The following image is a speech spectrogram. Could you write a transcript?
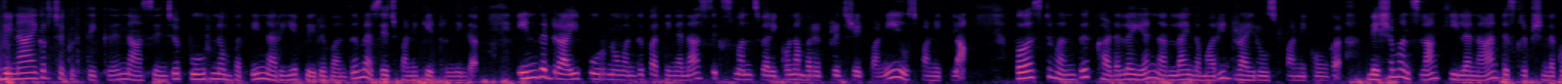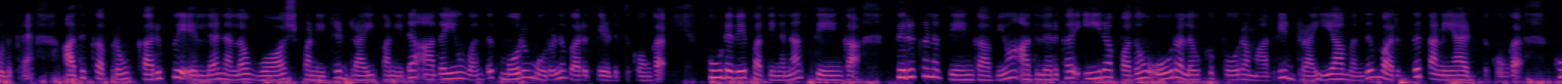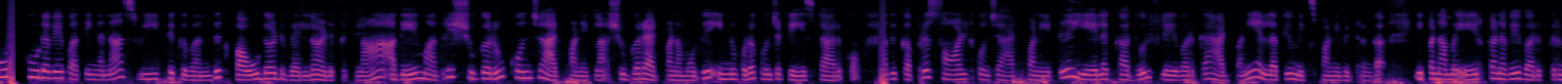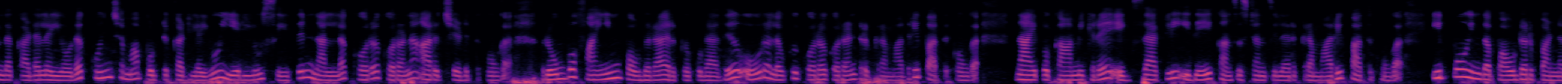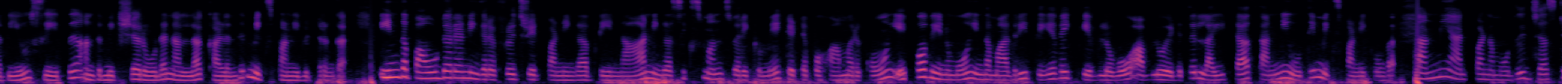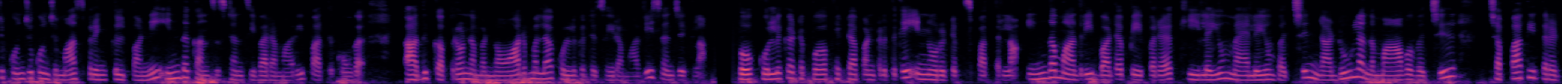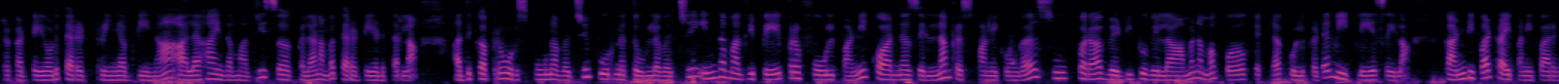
விநாயகர் சதுர்த்திக்கு நான் செஞ்ச பூர்ணம் பற்றி நிறைய பேர் வந்து மெசேஜ் பண்ணி கேட்டிருந்தீங்க. இந்த ட்ரை பூர்ணம் வந்து பார்த்திங்கன்னா சிக்ஸ் மந்த்ஸ் வரைக்கும் நம்ம ரெஃப்ரிஜரேட் பண்ணி யூஸ் பண்ணிக்கலாம். ஃபர்ஸ்ட்டு வந்து கடலையை நல்லா இந்த மாதிரி ட்ரை ரோஸ்ட் பண்ணிக்கோங்க. மெஷர்மெண்ட்ஸ்லாம் கீழே நான் டிஸ்கிரிப்ஷனில் கொடுக்குறேன். அதுக்கப்புறம் கருப்பு எல்லை நல்லா வாஷ் பண்ணிவிட்டு ட்ரை பண்ணிவிட்டு அதையும் வந்து மொறு மொறுன்னு வறுத்து எடுத்துக்கோங்க. கூடவே பார்த்திங்கன்னா தேங்காய். திருக்கின தேங்காவையும் அதில் இருக்க ஈரப்பதம் ஓரளவுக்கு போகிற மாதிரி ட்ரையாக வந்து வறுத்து தனியாக எடுத்துக்கோங்க. கூ கூடவே பார்த்திங்கன்னா ஸ்வீட்டுக்கு வந்து பவுடர்டு வெல்லம் எடுத்துக்கலாம். அதே மாதிரி சுகரும் கொஞ்சம் ஆட் பண்ணிக்கலாம். சுகர் ஆட் பண்ணும்போது இன்னும் கூட கொஞ்சம் டேஸ்ட்டாக இருக்கும். அதுக்கப்புறம் சால்ட் கொஞ்சம் ஆட் பண்ணிவிட்டு ஏலக்காய் தூள் ஃப்ளேவருக்கு ஆட் பண்ணி எல்லாத்தையும் மிக்ஸ் பண்ணி விட்டுருங்க. இப்போ நம்ம ஏற்கனவே வறுத்திருந்த கடலையோட கொஞ்சமாக பொட்டுக்கடலையும் எள்ளும் சேர்த்து நல்லா கொர கொரன்னு அரைச்சி எடுத்துக்கோங்க. ரொம்ப ஃபைன் பவுடராக இருக்கக்கூடாது. ஓரளவுக்கு கொர கொரன்னு இருக்கிற மாதிரி பார்த்துக்கோங்க. நான் இப்போ காமிக்கிற எக்ஸாக்ட்லி இதே கன்சிஸ்டன்சியில் இருக்கிற மாதிரி பார்த்துக்கோங்க. இப்போது இந்த பவுடர் பண்ணதையும் சேர்த்து அந்த மிக்சரோட நல்லா கலந்து மிக்ஸ் பண்ணி விட்டுருங்க. இந்த பவுடரை நீங்கள் ரெஃப்ரிஜரேட் பண்ணீங்க அப்படின்னா நீங்கள் சிக்ஸ் மந்த்ஸ் வரைக்குமே கெட்டு போகாமல் இருக்கும். எப்போ வேணுமோ இந்த மாதிரி தேவைக்கு எவ்வளவோ அவ்வளோ எடுத்து லைட்டாக தண்ணி ஊற்றி மிக்ஸ் பண்ணிக்கோங்க. தண்ணி ஆட் பண்ணும் போது ஜஸ்ட் கொஞ்சம் கொஞ்சமாக ஸ்ப்ரிங்கிள் பண்ணி இந்த கன்சிஸ்டன்சி வர மாதிரி பார்த்துக்கோங்க. அதுக்கப்புறம் நம்ம நார்மலாக கொள்ளுக்கட்டை செய்கிற மாதிரி செஞ்சுக்கலாம். இப்போது கொல்லுக்கட்டை பர்ஃபெக்டாக பண்ணுறதுக்கு இன்னொரு டிப்ஸ் பார்த்துடலாம் இந்த மாதிரி பட்டர் பேப்பரை கீழேயும் மேலேயும் வச்சு நடுவில் அந்த மாவை வச்சு சப்பாத்தி திரட்டுற கட்டையோடு திரட்டுறீங்க அப்படின்னா அழகாக இந்த மாதிரி சர்க்கிளாக நம்ம திரட்டி எடுத்துடலாம். அதுக்கப்புறம் ஒரு ஸ்பூனை வச்சு பூர்ணத்தை உள்ளே வச்சு இந்த மாதிரி பேப்பரை ஃபோல்ட் பண்ணி கார்னர்ஸ் எல்லாம் ப்ரெஸ் பண்ணிக்கோங்க. சூப்பராக வெடிப்பு விழாமல் நம்ம பர்ஃபெக்டாக கொழுக்கட்டை வீட்லேயே செய்யலாம். கண்டிப்பாக ட்ரை பண்ணி பாருங்கள்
